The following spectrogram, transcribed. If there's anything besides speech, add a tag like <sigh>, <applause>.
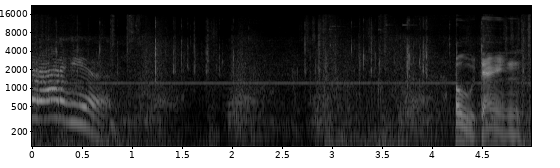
Get out of here! Oh, dang.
